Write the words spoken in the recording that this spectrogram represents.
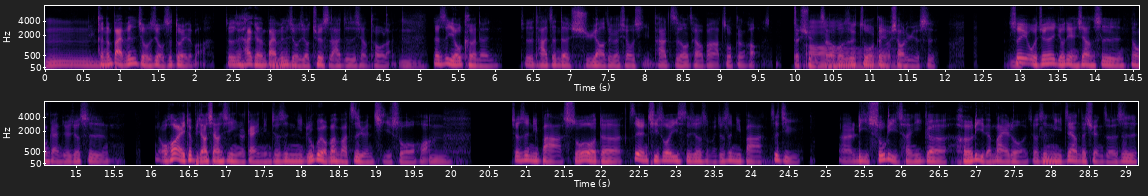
嗯，可能百分之九十九是对的吧，就是他可能百分之九十九确实他就是想偷懒，嗯，但是有可能就是他真的需要这个休息，他之后才有办法做更好的选择，或者是做更有效率的事。所以我觉得有点像是那种感觉，就是我后来就比较相信一个概念，就是你如果有办法自圆其说的话，嗯。就是你把所有的自圆其说的意思就是什么？就是你把自己呃理梳理成一个合理的脉络，就是你这样的选择是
